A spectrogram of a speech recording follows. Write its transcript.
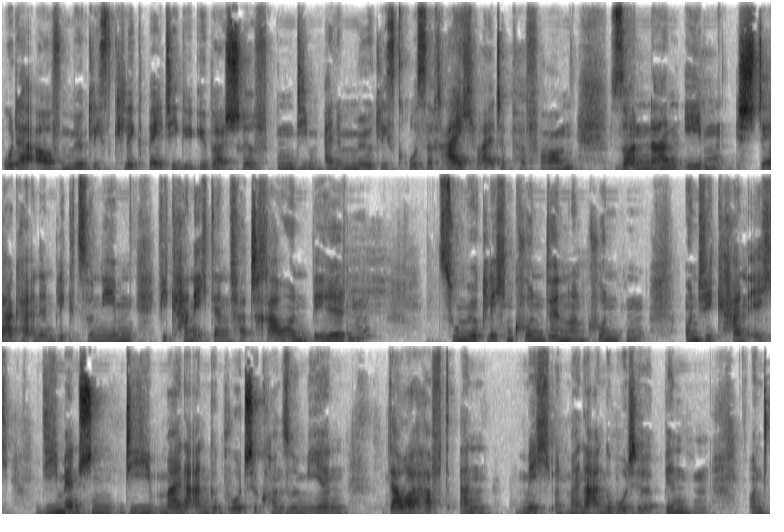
oder auf möglichst clickbaitige Überschriften, die eine möglichst große Reichweite performen, sondern eben stärker in den Blick zu nehmen, wie kann ich denn Vertrauen bilden zu möglichen Kundinnen und Kunden und wie kann ich die Menschen, die meine Angebote konsumieren, dauerhaft an mich und meine Angebote binden. Und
